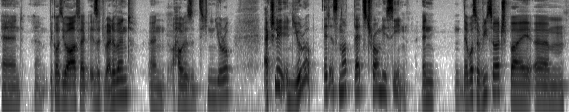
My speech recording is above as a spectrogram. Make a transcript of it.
and um, because you asked like, is it relevant and how is it seen in Europe? Actually, in Europe, it is not that strongly seen. And there was a research by um,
